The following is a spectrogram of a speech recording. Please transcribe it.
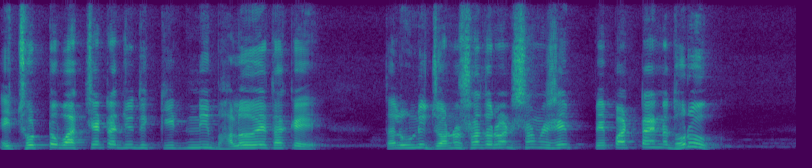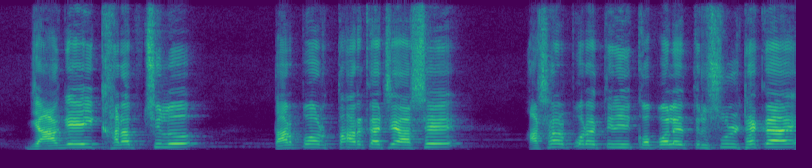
এই ছোট্ট বাচ্চাটা যদি কিডনি ভালো হয়ে থাকে, তাহলে উনি জনসাধারণের সামনে সেই পেপারটা এনে ধরুক। যে আগে এই খারাপ ছিল, তারপর তার কাছে আসে, আসার পরে তিনি কপালে ত্রিশূল ঠেকায়,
